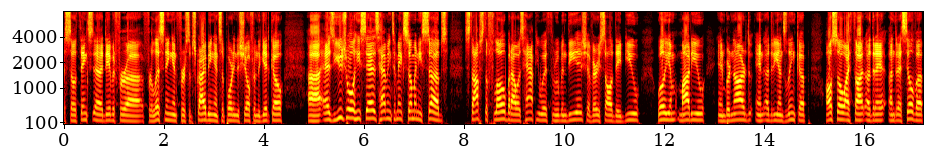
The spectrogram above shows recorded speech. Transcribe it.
so thanks, David, for for listening and for subscribing and supporting the show from the get go. Uh, as usual, he says having to make so many subs stops the flow, but I was happy with Ruben Dias, a very solid debut. William, Mario, and Bernard and Adrien's link up. Also, I thought Andre, Andre Silva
